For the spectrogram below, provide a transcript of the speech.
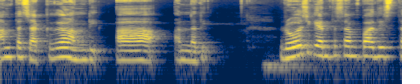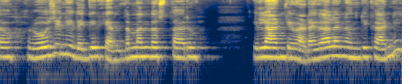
అంత చక్కగా అంది ఆ అన్నది. రోజుకి ఎంత సంపాదిస్తావు? రోజు నీ దగ్గరికి ఎంతమంది వస్తారు? ఇలాంటివి అడగాలని ఉంది కానీ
